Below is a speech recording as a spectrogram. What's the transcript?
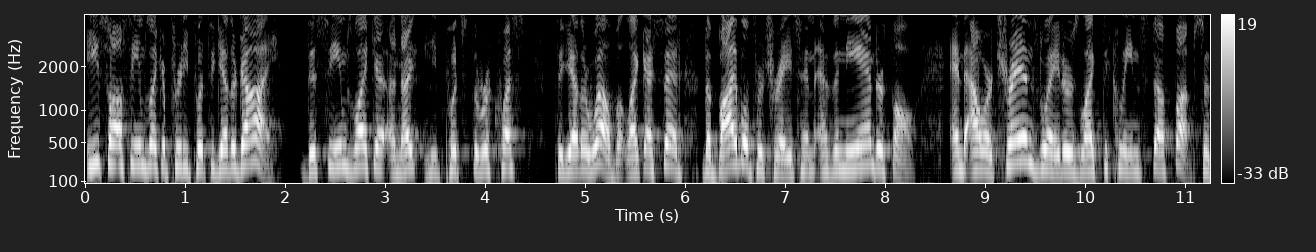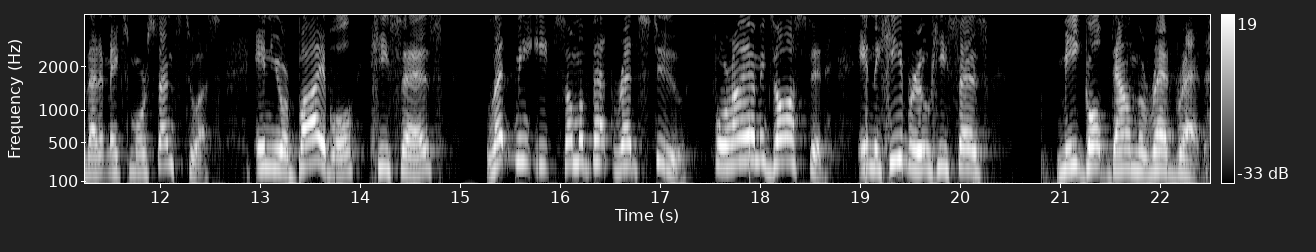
Esau seems like a pretty put together guy. This seems like a, a night he puts the request together well. But like I said, the Bible portrays him as a Neanderthal. And our translators like to clean stuff up so that it makes more sense to us. In your Bible, he says, Let me eat some of that red stew, for I am exhausted. In the Hebrew, he says, Me gulp down the red, red.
